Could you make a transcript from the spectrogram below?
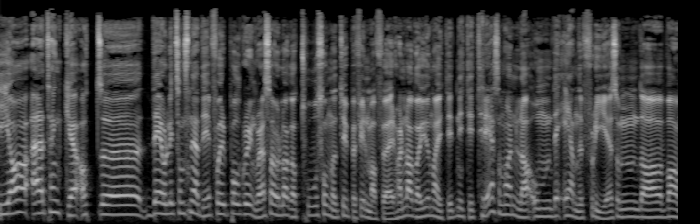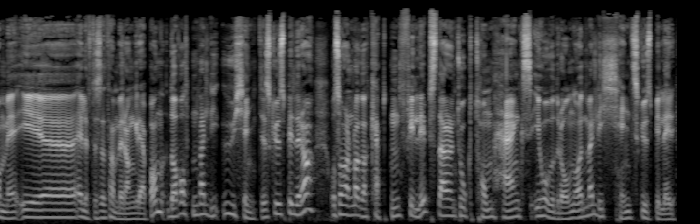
Ja, jeg tenker at uh, det er jo litt sånn snedig, for Paul Greengrass har jo laga to sånne typer filmer før. Han laga United 93, som handla om det ene flyet som da var med i uh, 11. september-angrepene. Da valgte han veldig ukjente skuespillere, og så har han laga Captain Phillips, der han tok Tom Hanks i hovedrollen, og en veldig kjent skuespiller.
